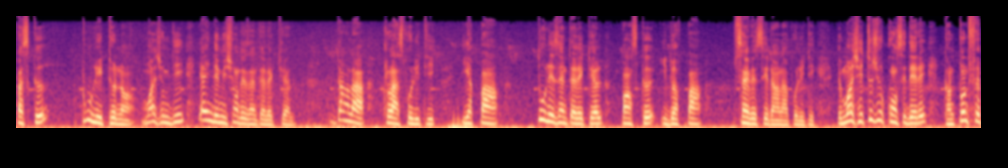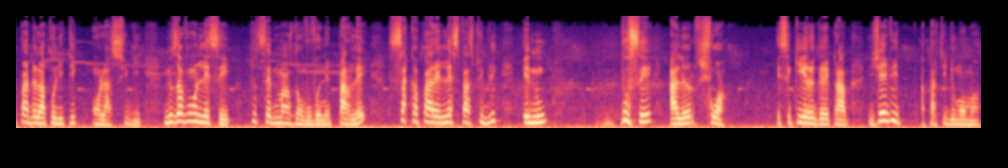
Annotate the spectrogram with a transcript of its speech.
parce que tous les tenants, moi je me dis, il y a une démission des intellectuels. Dans la classe politique, il n'y a pas tous les intellectuels pensent qu'ils ne doivent pas s'investir dans la politique. Et moi, j'ai toujours considéré, quand on ne fait pas de la politique, on la subit. Nous avons laissé toute cette masse dont vous venez de parler s'accaparer l'espace public et nous pousser à leur choix. Et ce qui est regrettable. J'invite à partir du moment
